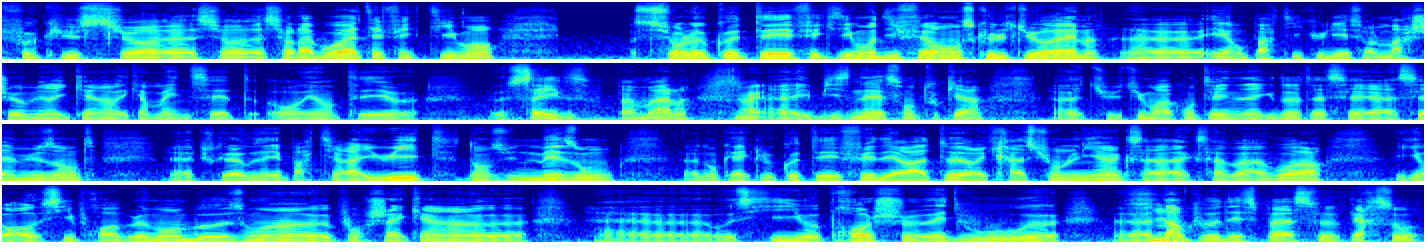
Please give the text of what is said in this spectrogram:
focus sur, sur, sur la boîte, effectivement. Sur le côté, effectivement, différence culturelle, euh, et en particulier sur le marché américain, avec un mindset orienté euh, euh, sales, pas mal, Ouais. euh, et business en tout cas. Tu, tu me racontais une anecdote assez, assez amusante, puisque là, vous allez partir à 8 dans une maison, donc avec le côté fédérateur et création de liens que ça, que ça va avoir. Il y aura aussi probablement besoin pour chacun, aussi proche êtes-vous Hmm. d'un peu d'espace perso.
